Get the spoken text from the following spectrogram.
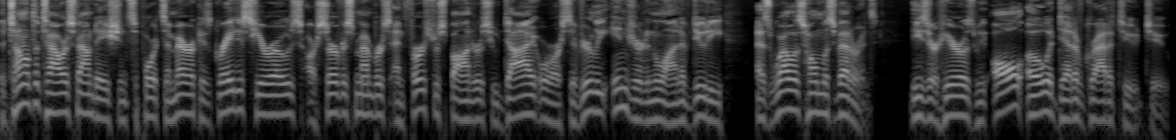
The Tunnel to Towers Foundation supports America's greatest heroes, our service members, and first responders who die or are severely injured in the line of duty, as well as homeless veterans. These are heroes we all owe a debt of gratitude to.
